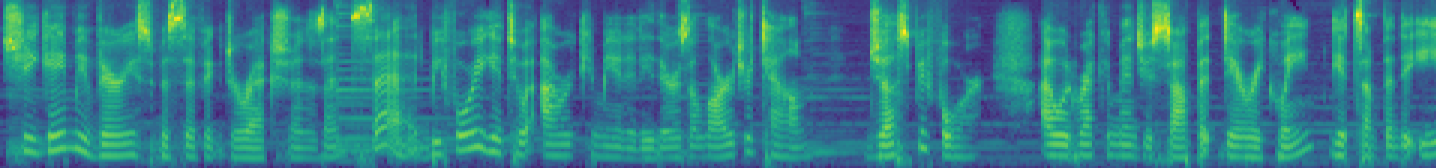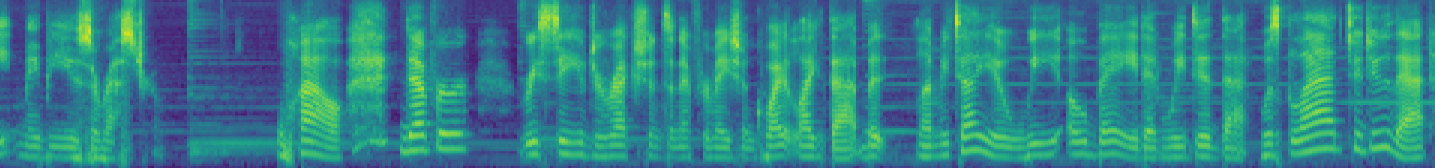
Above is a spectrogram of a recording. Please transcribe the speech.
she gave me very specific directions and said, Before you get to our community, there's a larger town just before. I would recommend you stop at Dairy Queen, get something to eat, maybe use a restroom. Wow, never received directions and information quite like that. But let me tell you, we obeyed and we did that. Was glad to do that.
